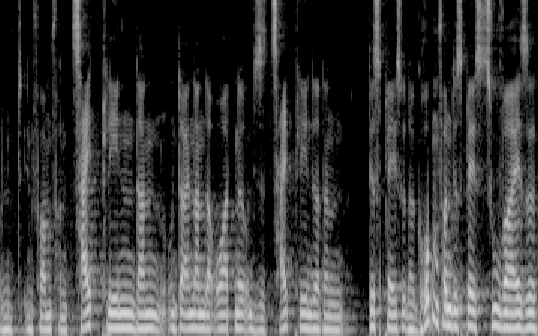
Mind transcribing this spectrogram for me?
und in Form von Zeitplänen dann untereinander ordne und diese Zeitpläne dann Displays oder Gruppen von Displays zuweise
